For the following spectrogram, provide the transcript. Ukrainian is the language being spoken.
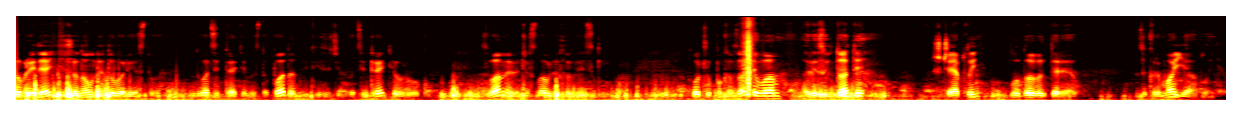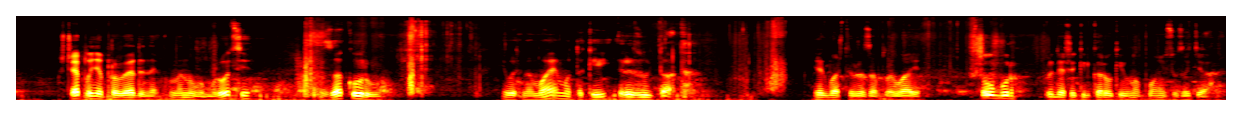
Добрий день, шановне товариство. 23 листопада 2023 року. З вами В'ячеслав Ляховецький. Хочу показати вам результати щеплень плодових дерев, зокрема яблунь. Щеплення проведене в минулому році за кору. І ось ми маємо такий результат. Як бачите, вже запливає стовбур, пройде ще кілька років, воно повністю затягне.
